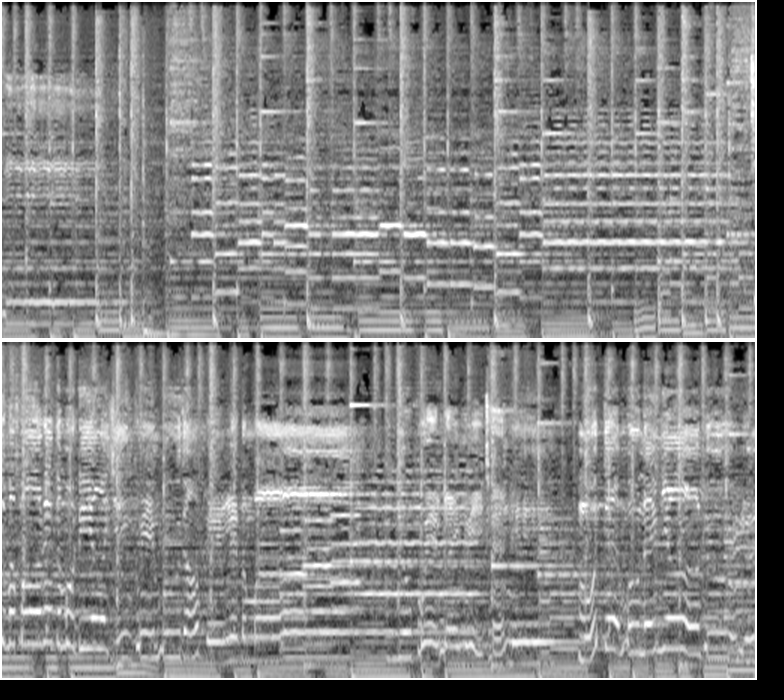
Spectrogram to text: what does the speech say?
ပြီ မျိုးပွဲနိုင်တွေထန်နေမိုးတက်မှုန်နိုင်များသူလူ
